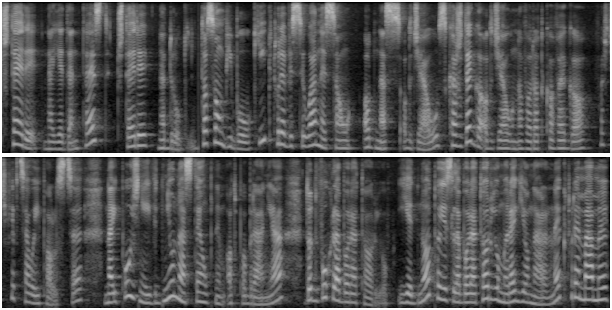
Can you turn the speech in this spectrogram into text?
4 na jeden test, 4 na drugi. To są bibułki, które wysyłane są od nas z oddziału, z każdego oddziału noworodkowego, właściwie w całej Polsce, najpóźniej w dniu następnym od pobrania do dwóch laboratoriów. Jedno to jest laboratorium regionalne, które mamy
